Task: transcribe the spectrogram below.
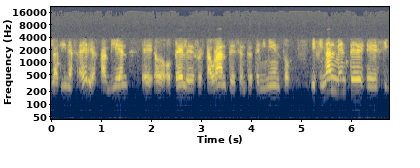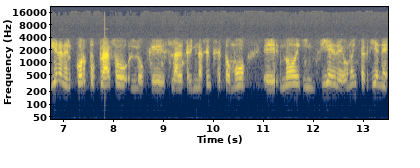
las líneas aéreas, también hoteles, restaurantes, entretenimiento. Y finalmente, si bien en el corto plazo lo que es la determinación que se tomó no infiere o no interviene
